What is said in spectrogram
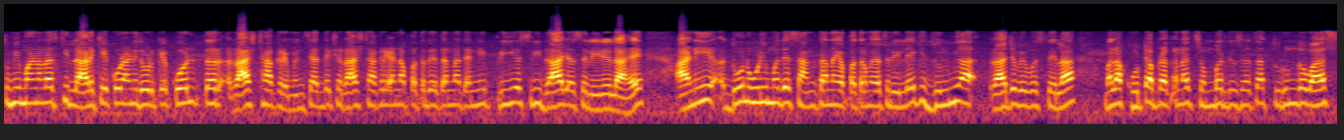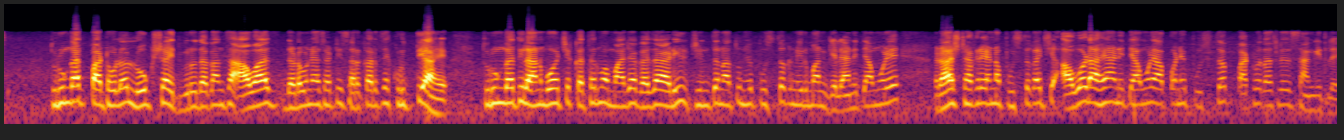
तुम्ही म्हणालात की लाडके कोण आणि दोडके कोण तर राज ठाकरे मनसे अध्यक्ष राज ठाकरे यांना पत्र देताना त्यांनी प्रिय श्री राज असं लिहिलेलं आहे. आणि दोन ओळीमध्ये सांगताना या पत्रामध्ये असं लिहिलंय की जुलमी राजव्यवस्थेला मला खोट्या प्रकरणात शंभर दिवसाचा तुरुंगवास तुरुंगात पाठवलं लोकशाहीत विरोधकांचा आवाज दडवण्यासाठी सरकारचे कृत्य आहे. तुरुंगातील अनुभवाचे कथन व माझ्या गजाआडील चिंतनातून हे पुस्तक निर्माण केले आणि त्यामुळे राज ठाकरे यांना पुस्तकाची आवड आहे आणि त्यामुळे आपण हे पुस्तक पाठवत असल्याचं सांगितले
